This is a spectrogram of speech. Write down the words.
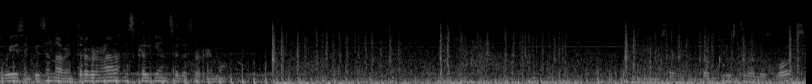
Güeyes empiezan a aventar granadas, es que alguien se les arrimó. Y nos aventó cluster a los bots.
